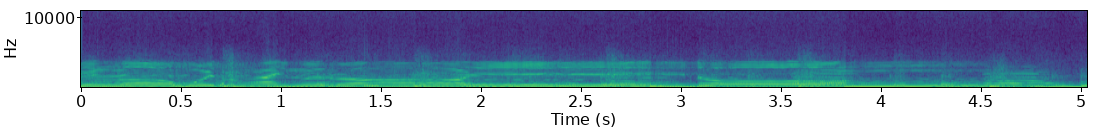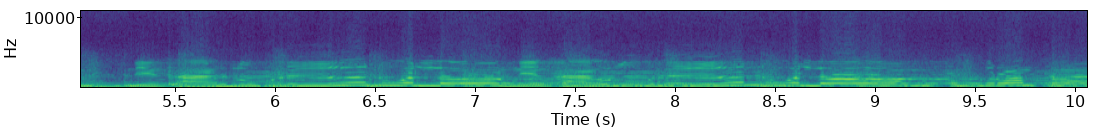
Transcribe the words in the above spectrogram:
នាងងមួយថ្ងៃមួយរយដងនាងអាងរូបរឿនួនឡងនាងអាងរូបរឿនួនឡងគ្រាន់តែ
